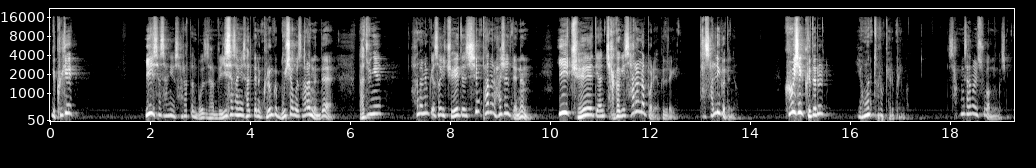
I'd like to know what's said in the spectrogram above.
근데 그게 이 세상에 살았던 모든 사람들, 이 세상에 살 때는 그런 걸 무시하고 살았는데, 나중에 하나님께서 이 죄에 대해서 심판을 하실 때는 이 죄에 대한 자각이 살아나 버려요, 그들에게. 다 살리거든요. 그것이 그들을 영원토록 괴롭히는 겁니다. 상상할 수가 없는 것입니다.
